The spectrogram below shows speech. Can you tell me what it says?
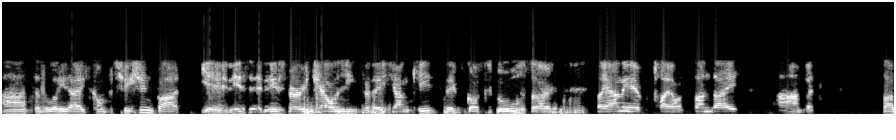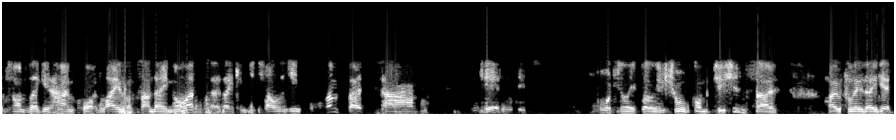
uh, to the lead age competition. But yeah, it is it is very challenging for these young kids. They've got school, so they only ever play on Sundays. Um, but sometimes they get home quite late on Sunday night, so they can be challenging for them. But um, yeah, it's fortunately it's only a short competition, so hopefully they get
